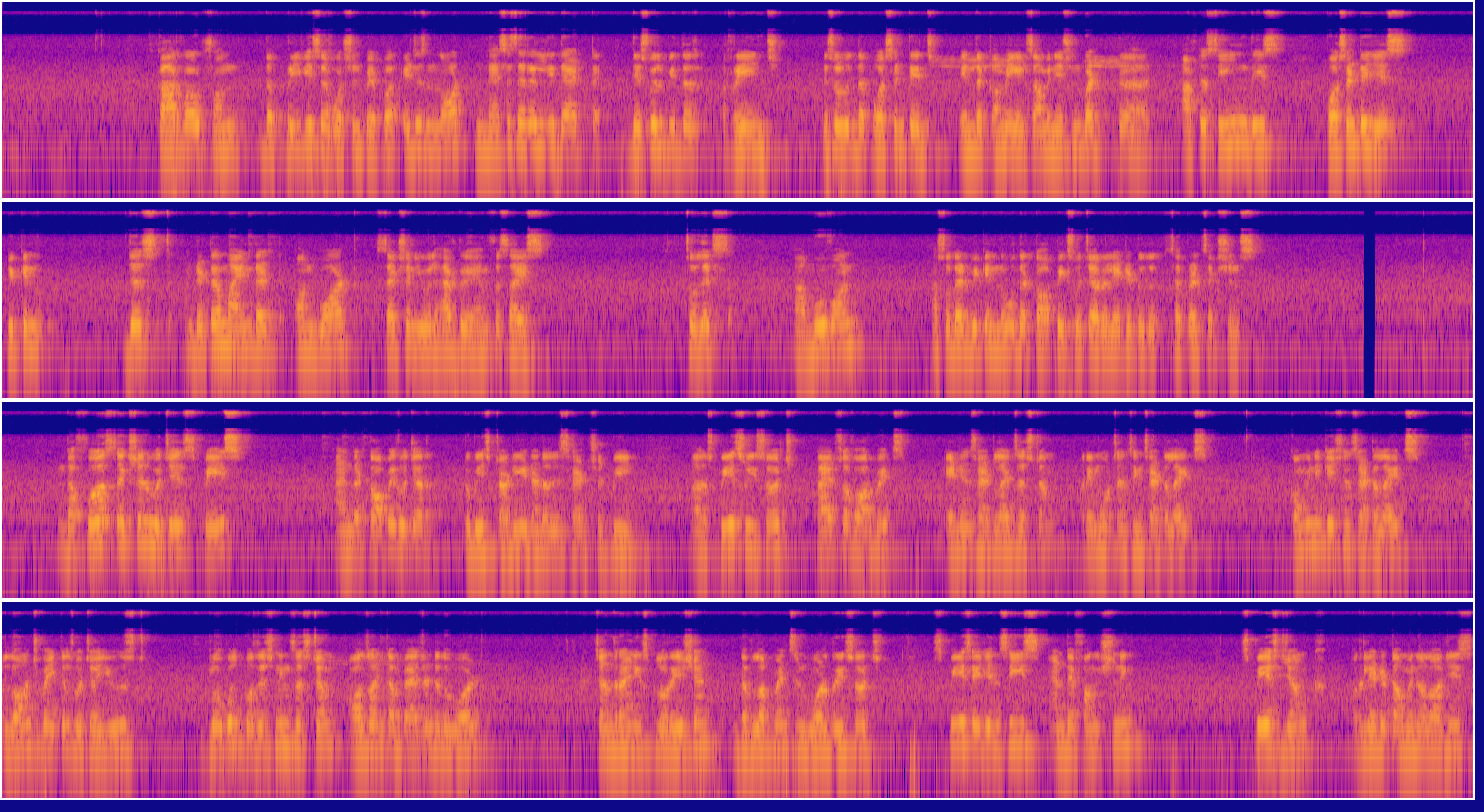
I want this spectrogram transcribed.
carve out from the previous question paper. It is not necessarily that this will be the range this will be the percentage in the coming examination but uh, after seeing these percentages you can just determine that on what section you will have to emphasize. So let's uh, move on so that we can know the topics which are related to the separate sections. The first section which is space and the topics which are to be studied under this head should be uh, space research types of orbits indian satellite system remote sensing satellites communication satellites launch vehicles which are used global positioning system also in comparison to the world chandrayaan exploration developments in world research space agencies and their functioning space junk related terminologies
